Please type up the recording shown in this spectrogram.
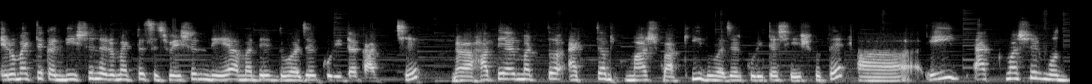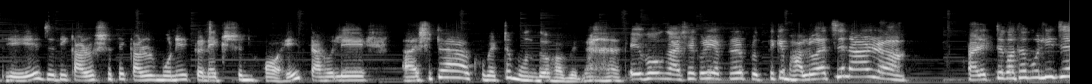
এরম একটা কন্ডিশন এরম একটা সিচুয়েশন দিয়ে আমাদের দু হাজার কুড়িটা কাটছে। হাতে আর মাত্র একটা মাস বাকি দু হাজার কুড়িটা শেষ হতে। এই এক মাসের মধ্যে যদি কারোর সাথে কারোর মনের কানেকশন হয়, তাহলে সেটা খুব একটা মন্দ হবে না। এবং আশা করি আপনারা প্রত্যেকে ভালো আছেন। আর আরেকটা কথা বলি যে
